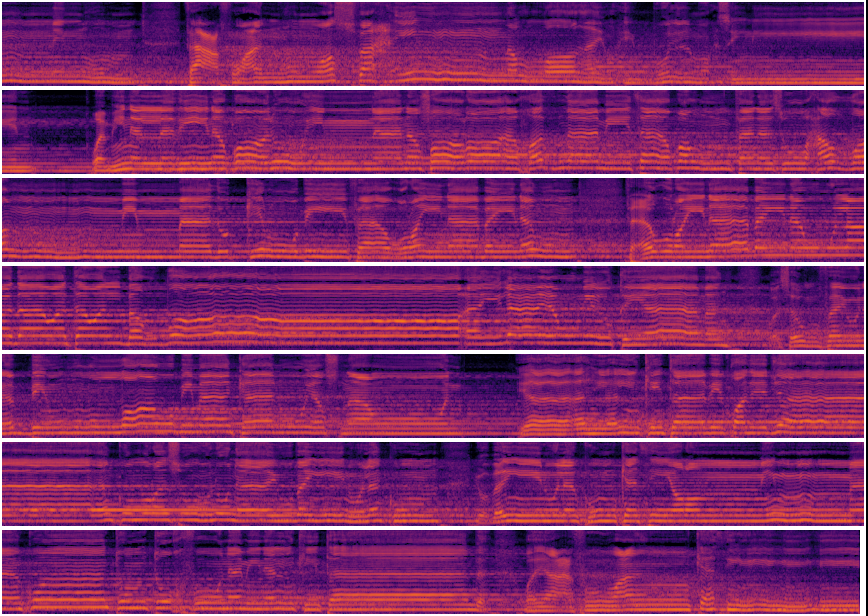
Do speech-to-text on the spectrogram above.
فاعف عنهم واصفح إن الله يحب المحسنين. ومن الذين قالوا إنا نصارى أخذنا ميثاقهم فنسوا حظا مما ذكروا به فأغرينا بينهم فأغرينا بينهم العداوة والبغضاء وسوف ينبئهم الله بما كانوا يصنعون. يا أهل الكتاب قد جاءكم رسولنا يبين لكم يبين لكم كثيرا مما كنتم تخفون من الكتاب ويعفو عن كثير.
